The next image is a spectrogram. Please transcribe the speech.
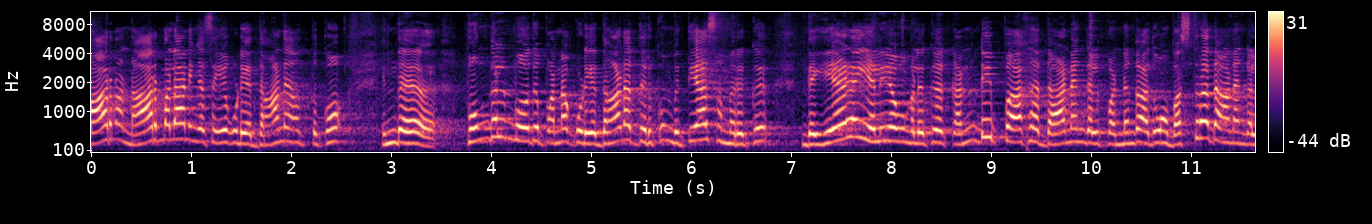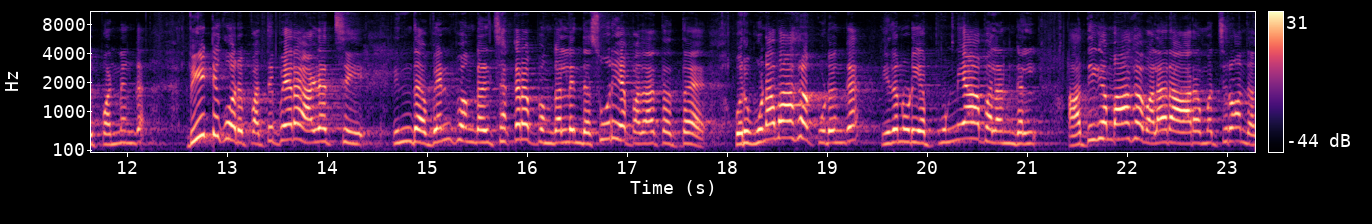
காரணம் நார்மலாக நீங்கள் செய்யக்கூடிய தானத்துக்கும் இந்த பொங்கல் போது பண்ணக்கூடிய தானத்திற்கும் வித்தியாசம் இருக்குது இந்த ஏழை எளியவங்களுக்கு கண்டிப்பாக தானங்கள் பண்ணுங்க அதுவும் வஸ்திர தானங்கள் பண்ணுங்கள் வீட்டுக்கு ஒரு பத்து பேரை அழைச்சி இந்த வெண்பொங்கல் சக்கரை பொங்கல் இந்த சூரிய பதார்த்தத்தை ஒரு உணவாக கொடுங்க. இதனுடைய புண்ணியா பலன்கள் அதிகமாக வளர ஆரம்பிச்சிடும் அந்த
